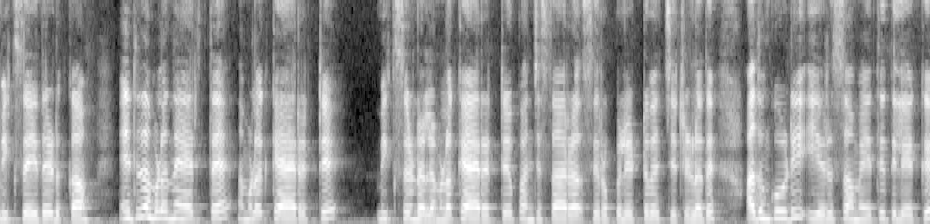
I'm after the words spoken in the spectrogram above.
മിക്സ് ചെയ്തെടുക്കാം. എന്നിട്ട് നമ്മൾ നേരത്തെ നമ്മൾ ക്യാരറ്റ് മിക്സ് ഉണ്ടല്ലോ നമ്മൾ ക്യാരറ്റ് പഞ്ചസാര സിറപ്പിലിട്ട് വെച്ചിട്ടുള്ളത്. അതും കൂടി ഈ ഒരു സമയത്ത് ഇതിലേക്ക്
